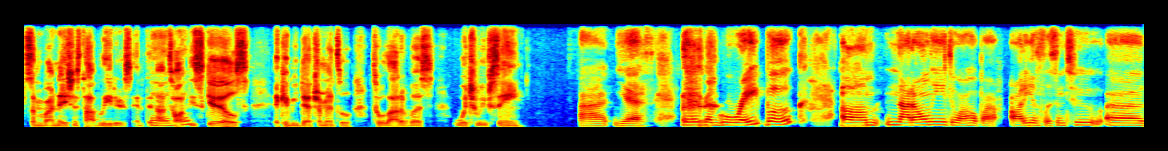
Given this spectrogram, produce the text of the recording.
some of our nation's top leaders. And if they're mm-hmm. not taught mm-hmm. these skills, it can be detrimental to a lot of us, which we've seen. Uh, yes, it is a great book. Mm-hmm. Um, not only do I hope our audience listen to, uh,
